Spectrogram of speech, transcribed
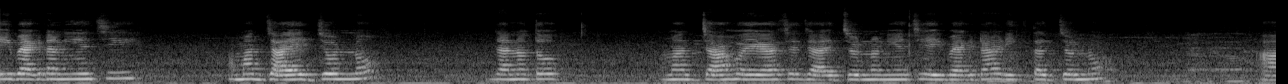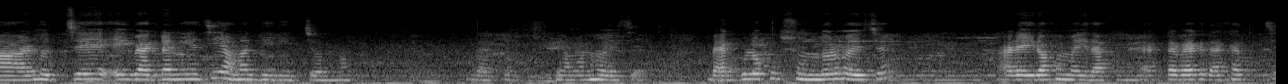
এই ব্যাগটা নিয়েছি আমার জায়ের জন্য। জানো তো আমার যা হয়ে গেছে, যার জন্য নিয়েছি এই ব্যাগটা, রিক্তার জন্য। আর হচ্ছে এই ব্যাগটা নিয়েছি আমার দিদির জন্য। দেখো কেমন হয়েছে। ব্যাগগুলো খুব সুন্দর হয়েছে। আর এই রকম এই দেখো, একটা ব্যাগ দেখাচ্ছি।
